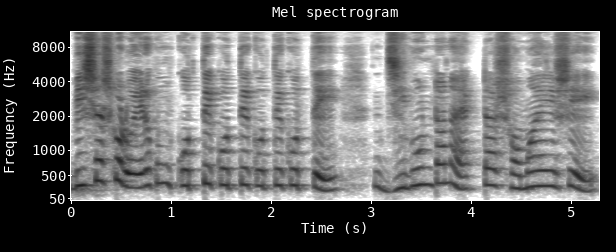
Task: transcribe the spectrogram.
বিশ্বাস করো, এরকম করতে করতে করতে করতে জীবনটা না একটা সময় এসে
